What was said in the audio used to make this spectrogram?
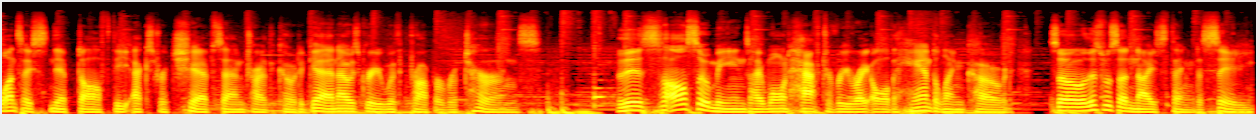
once I snipped off the extra chips and tried the code again, I was greeted with proper returns. This also means I won't have to rewrite all the handling code, so this was a nice thing to see.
